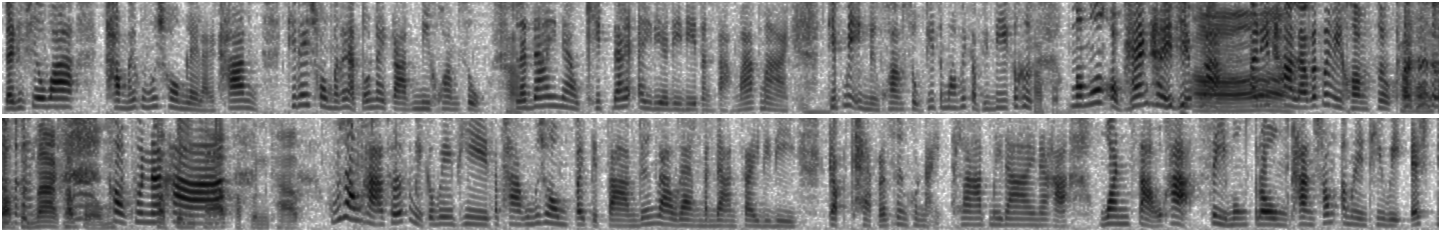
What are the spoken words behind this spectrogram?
และทิปเชื่อว่าทำให้คุณผู้ชมหลาย ๆ ท่าน ที่ได้ชมมาตั้งแต่ต้นรายการมีความสุข ครับ และได้แนวคิดได้ไอเดียดี ๆ ต่าง ๆ มากมาย ทิปมีอีกหนึ่งความสุขที่จะมอบให้กับพี่บี้ก็คือครับผมมะม่วงอบแห้งไทยทิปค่ะ อ๋ออั อันนี้ทานแล้วก็จะมีความสุข ครับผมขอบคุณมากครับผมขอบคุณนะคะ ขอบคุณครับ ขอบคุณครับ คุณผู้ชมค่ะชรสมิกับ VP จะพาคุณผู้ชมไปติดตามเรื่องราวแรงบันดาลใจดีๆ กับแขกรับเชิญคนไหนพลาดไม่ได้นะคะ วันเสาร์ค่ะ4โมงตรงทางช่องอมรินทีวี HD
